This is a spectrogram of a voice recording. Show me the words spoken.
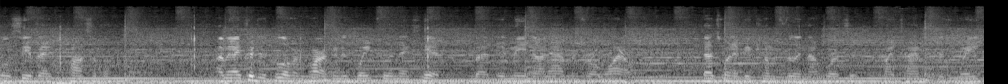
We'll see if that's possible. I mean, I could just pull over and park and just wait for the next hit, but it may not happen for a while. That's when it becomes really not worth it. My time to just wait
